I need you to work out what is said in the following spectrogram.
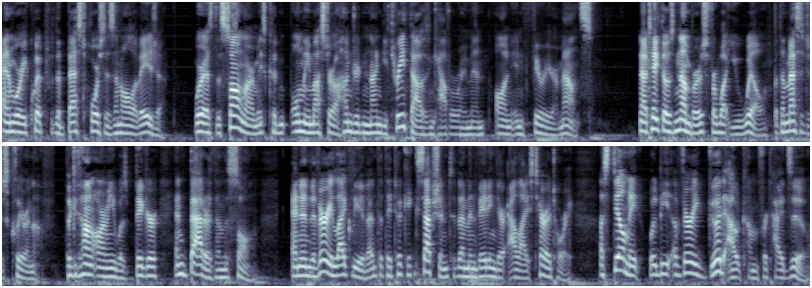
and were equipped with the best horses in all of Asia, whereas the Song armies could only muster 193,000 cavalrymen on inferior mounts. Now take those numbers for what you will, but the message is clear enough. The Khitan army was bigger and badder than the Song, and in the very likely event that they took exception to them invading their allies' territory, a stalemate would be a very good outcome for Taizu,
